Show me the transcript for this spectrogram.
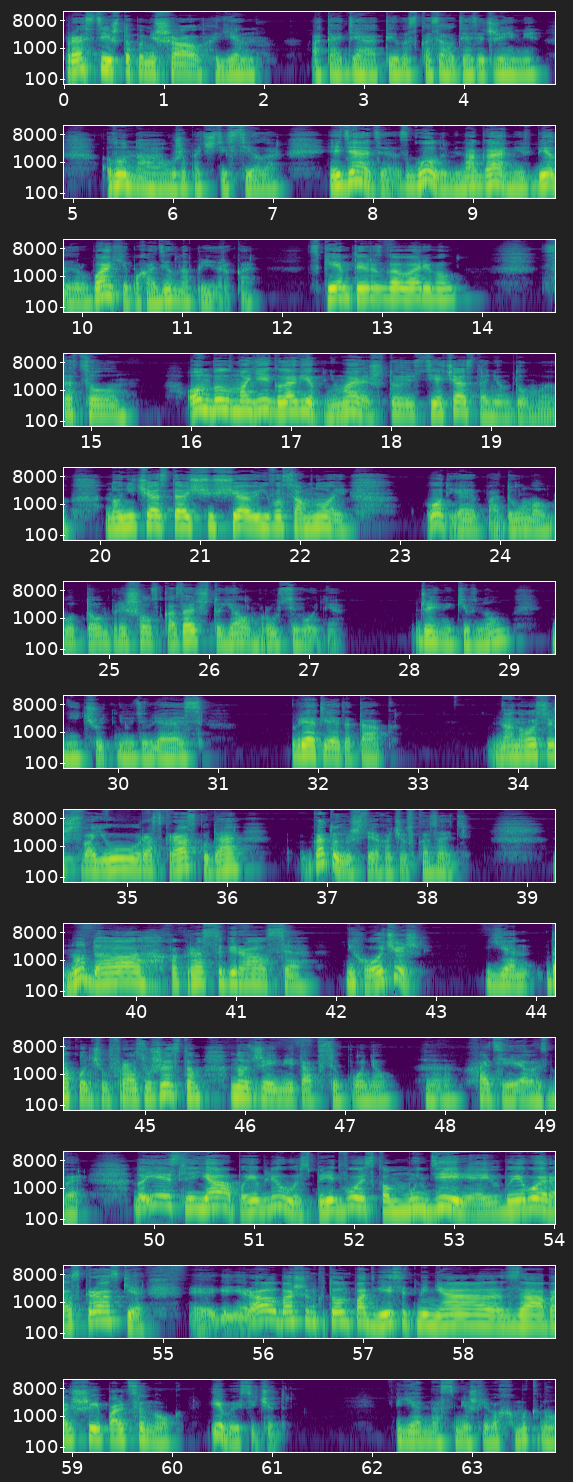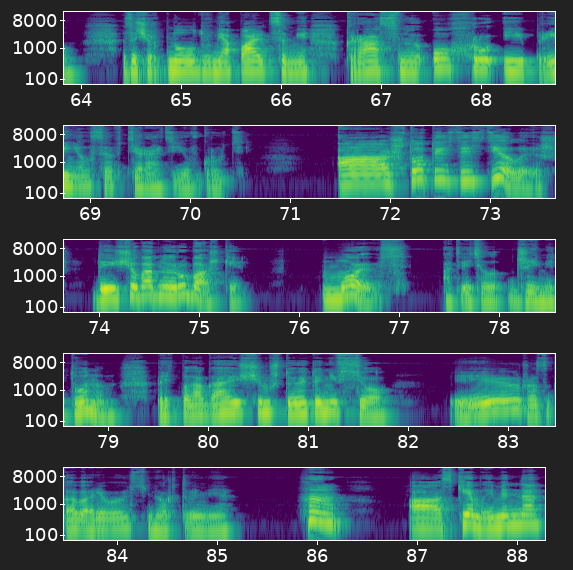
«Прости, что помешал, Йен», – отойдя от Ива, сказал дядя Джейми. Луна уже почти села, и дядя с голыми ногами в белой рубахе походил на призрака. «С кем ты разговаривал?» «С отцом. Он был в моей голове, понимаешь? То есть я часто о нем думаю, но не часто ощущаю его со мной. Вот я и подумал, будто он пришел сказать, что я умру сегодня». Джейми кивнул ничуть не удивляясь. «Вряд ли это так. Наносишь свою раскраску, да? Готовишься, я хочу сказать». «Ну да, как раз собирался. Не хочешь?» Я докончил фразу жестом, но Джейми и так все понял. «Хотелось бы. Но если я появлюсь перед войском в мундире и в боевой раскраске, э, генерал Вашингтон подвесит меня за большие пальцы ног и высечет». Я насмешливо хмыкнул, зачерпнул двумя пальцами красную охру и принялся втирать ее в грудь. «А что ты здесь делаешь? Да еще в одной рубашке!» «Моюсь», – ответил Джейми тоном, предполагающим, что это не все, и разговариваю с мертвыми. «Хм, а с кем именно?»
